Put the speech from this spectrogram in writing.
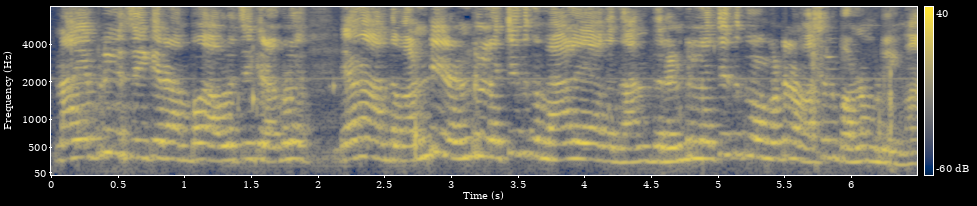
நான் எப்படிங்க சீக்கிரம் போ அவ்வளோ சீக்கிரம் அவ்வளோ ஏங்க அந்த வண்டி ரெண்டு லட்சத்துக்கு மேலே ஆகுது அந்த ரெண்டு லட்சத்துக்கு உங்ககிட்ட நான் வசூல் பண்ண முடியுமா?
